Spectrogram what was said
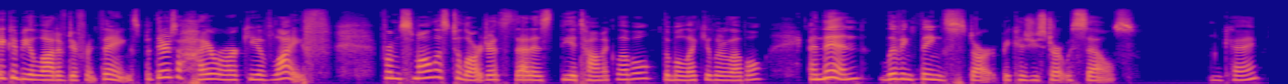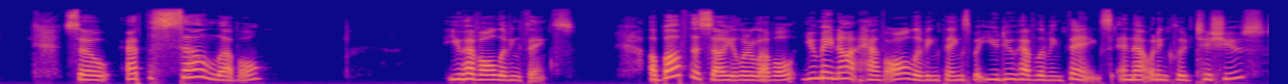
It could be a lot of different things, but there's a hierarchy of life. From smallest to largest, that is the atomic level, the molecular level, and then living things start because you start with cells. Okay? So at the cell level, you have all living things. Above the cellular level, you may not have all living things, but you do have living things, and that would include tissues,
